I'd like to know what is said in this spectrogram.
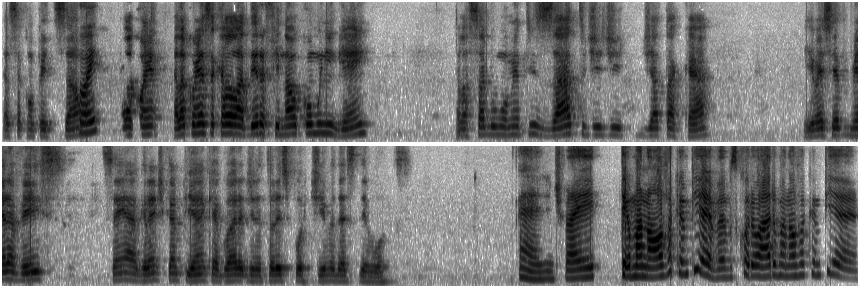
essa competição. Foi. Ela conhece, ela conhece aquela ladeira final como ninguém. Ela sabe o momento exato de, de, de atacar. E vai ser a primeira vez sem a grande campeã, que agora é diretora esportiva da SD Works. É, a gente vai ter uma nova campeã, vamos coroar uma nova campeã.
